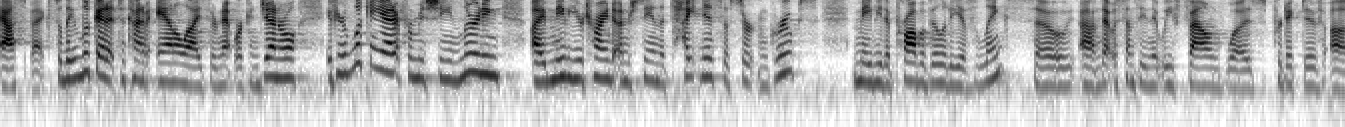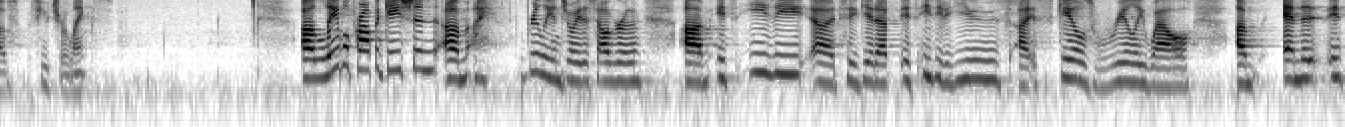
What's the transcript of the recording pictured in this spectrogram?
aspects. So they look at it to kind of analyze their network in general. If you're looking at it for machine learning, uh, maybe you're trying to understand the tightness of certain groups, maybe the probability of links. So um, that was something that we found was predictive of future links. Uh, label propagation, um, I really enjoy this algorithm. Um, it's easy uh, to get up, it's easy to use, uh, it scales really well. Um, and the, it's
